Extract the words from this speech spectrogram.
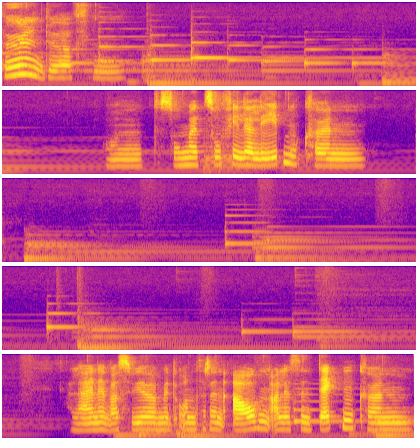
fühlen dürfen. und somit so viel erleben können. Alleine, was wir mit unseren Augen alles entdecken können.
